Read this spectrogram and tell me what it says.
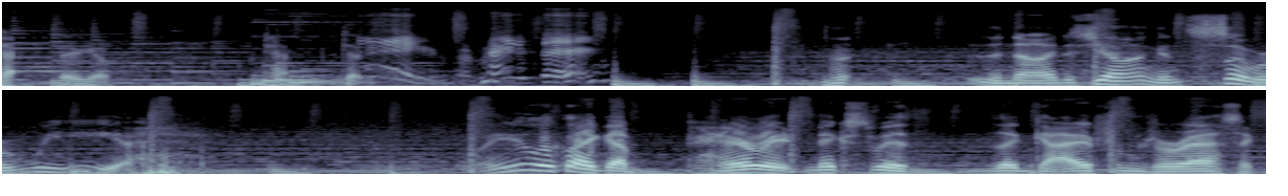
Tap. There you go. Tap. Tap. Hey, amazing! The night is young and so are we. Well, you look like a parrot mixed with the guy from Jurassic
